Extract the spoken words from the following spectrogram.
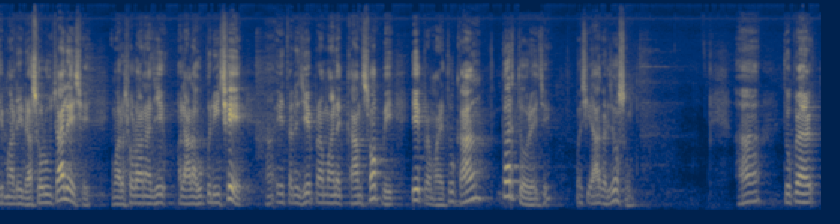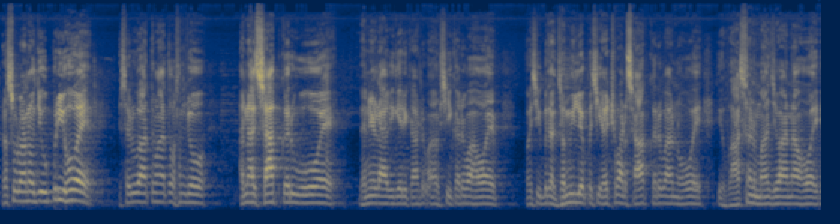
એ માટે રસોડું ચાલે છે. એમાં રસોડાના જે ફલાણા ઉપરી છે એ તને જે પ્રમાણે કામ સોંપે, એ પ્રમાણે તું કામ કરતો રહેજે. પછી આગળ જોશું. હા તો રસોડાનો જે ઉપરી હોય, શરૂઆતમાં તો સમજો અનાજ સાફ કરવું હોય, ધનેડા વગેરે કાઢવા પછી કરવા હોય, પછી બધા જમી લે, પછી અઠવાડ સાફ કરવાનો હોય કે વાસણ માંજવાના હોય,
